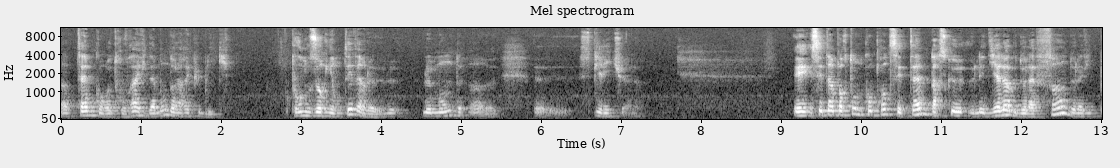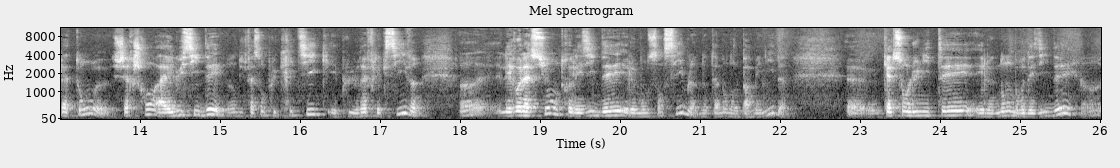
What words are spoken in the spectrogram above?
un thème qu'on retrouvera évidemment dans la République, pour nous orienter vers le, monde hein, spirituel. Et c'est important de comprendre ces thèmes parce que les dialogues de la fin de la vie de Platon chercheront à élucider hein, d'une façon plus critique et plus réflexive Hein, les relations entre les idées et le monde sensible, notamment dans le Parménide, euh, quelles sont l'unité et le nombre des idées hein,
